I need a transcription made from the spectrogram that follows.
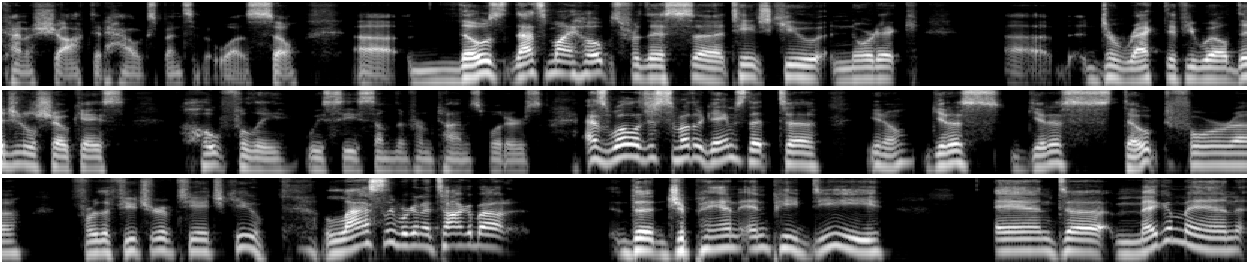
kind of shocked at how expensive it was. So uh, those that's my hopes for this uh, THQ Nordic uh, direct, if you will, digital showcase. Hopefully, we see something from Time Splitters, as well as just some other games that uh, you know get us get us stoked for uh, for the future of THQ. Lastly, we're going to talk about the Japan NPD and uh, Mega Man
